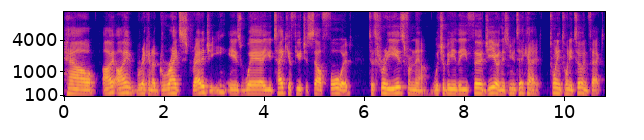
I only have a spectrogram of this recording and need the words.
how I, I reckon a great strategy is where you take your future self forward to three years from now, which will be the third year in this new decade, 2022, in fact.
